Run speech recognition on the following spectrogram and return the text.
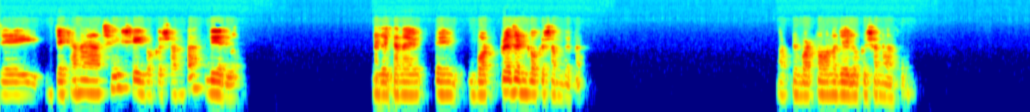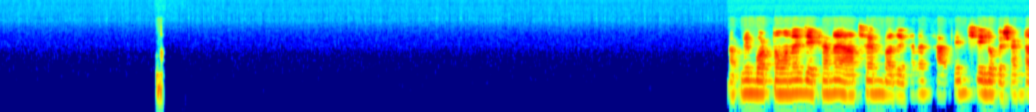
যে যেখানে আছি সেই লোকেশনটা দিয়ে দিল যেখানে এই বট প্রেজেন্ট লোকেশন যেটা। আপনি বর্তমানে যে লোকেশনে আছেন। আপনি বর্তমানে যেখানে আছেন বা যেখানে থাকেন সেই লোকেশনটা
